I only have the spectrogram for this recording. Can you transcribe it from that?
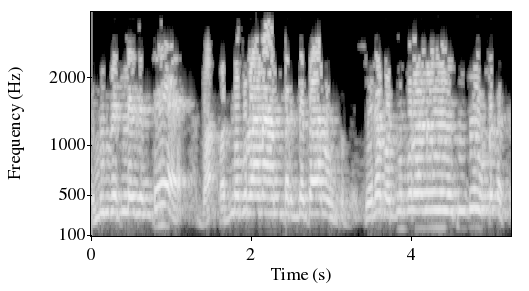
ఎందుకు పెట్టలేదంటే పద్మపురాణ అంతర్గత అని ఉంటుంది. తీరా పద్మపురాణంలో వెతికితే ఉండదు. అక్కడ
